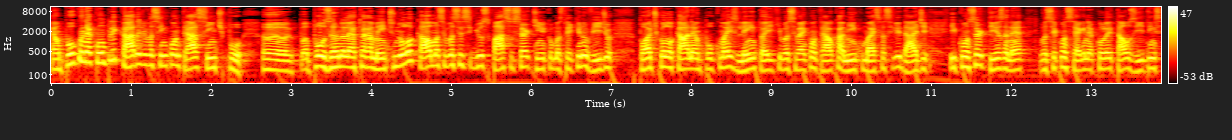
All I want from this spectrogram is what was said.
É um pouco, né, complicado de você encontrar assim, tipo, uh, pousando aleatoriamente no local, mas se você seguir os passos certinho que eu mostrei aqui no vídeo, pode colocar, né, um pouco mais lento aí que você vai encontrar o caminho com mais facilidade e com certeza, né, você consegue, né, coletar os itens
